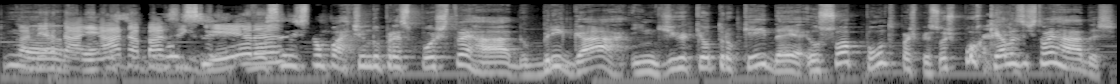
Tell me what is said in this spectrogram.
com a nerdaiada você- bazingueira. você- Vocês estão partindo do pressuposto errado. Brigar indica que eu troquei ideia. Eu só aponto para as pessoas porque elas estão erradas.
